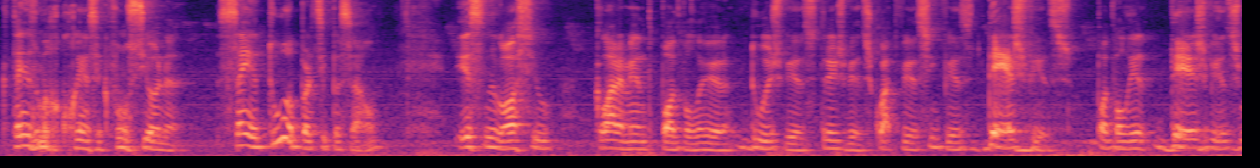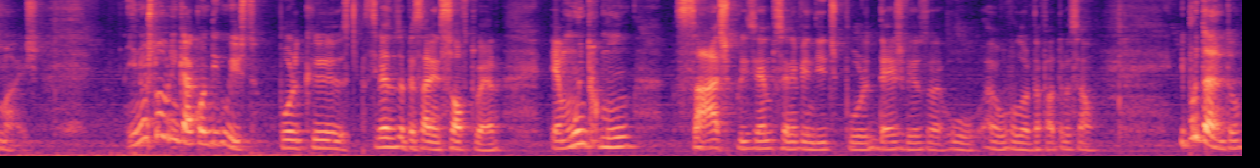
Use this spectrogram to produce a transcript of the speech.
que tenhas uma recorrência que funciona sem a tua participação, esse negócio claramente pode valer duas vezes, três vezes, quatro vezes, cinco vezes, dez vezes. Pode valer dez vezes mais. E não estou a brincar contigo isto, porque se estivermos a pensar em software, é muito comum SaaS, por exemplo, serem vendidos por 10 vezes o, o valor da faturação. E portanto,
